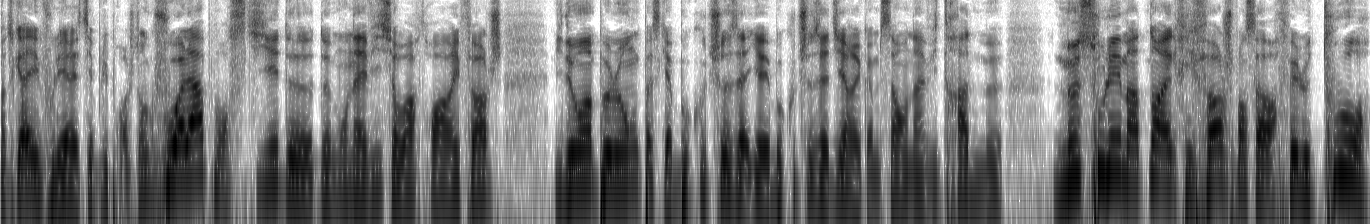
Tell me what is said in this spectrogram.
En tout cas, il voulait rester plus proche. Donc voilà pour ce qui est de, mon avis sur War 3 Reforged. Vidéo un peu longue parce qu'il y, y avait beaucoup de choses à dire et comme ça on invitera de me, saouler maintenant avec Reforged. Je pense avoir fait le tour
